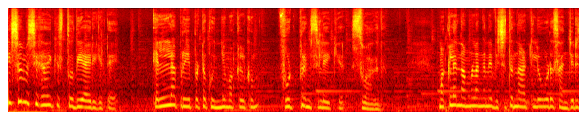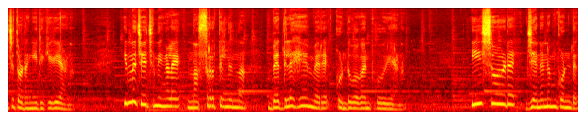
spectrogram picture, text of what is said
ഈശോ മിശിഹായ്ക്ക് സ്തുതിയായിരിക്കട്ടെ. എല്ലാ പ്രിയപ്പെട്ട കുഞ്ഞുമക്കൾക്കും ഫുഡ് പ്രിൻസിലേക്ക് സ്വാഗതം. മക്കളെ നമ്മളങ്ങനെ വിശുദ്ധ നാട്ടിലൂടെ സഞ്ചരിച്ചു തുടങ്ങിയിരിക്കുകയാണ്. ഇന്ന് ചേച്ചി നിങ്ങളെ നസ്രത്തിൽ നിന്ന് ബദ്ലഹേം വരെ കൊണ്ടുപോകാൻ പോവുകയാണ്. ഈശോയുടെ ജനനം കൊണ്ട്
